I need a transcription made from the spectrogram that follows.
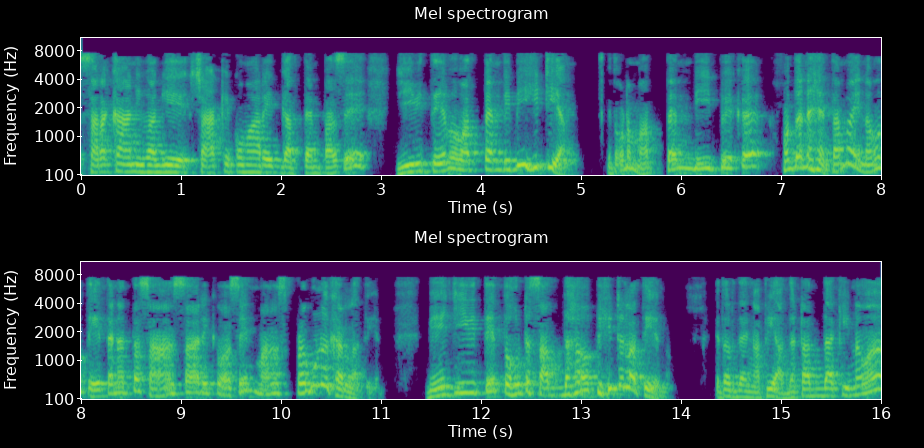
සරකාණි වගේ ශාක්‍ය කුමාරයෙක් ගත්තන් පස්සේ ජීවිතේම වත්පැන් බිබී හිටියා. එතකොට මත්පැන් දීප එක හොඳ නැහැ තමයි. නමුත් ඒ තැනත්ත සාංශාරික වශයෙන් මනස් ප්‍රගුණ කරලා තියෙනවා. මේ ජීවිතේත් ඔහුට සද්ධාව පිහිටලා තියෙනවා. එතකොට දැන් අපි අදටත් දකිනවා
